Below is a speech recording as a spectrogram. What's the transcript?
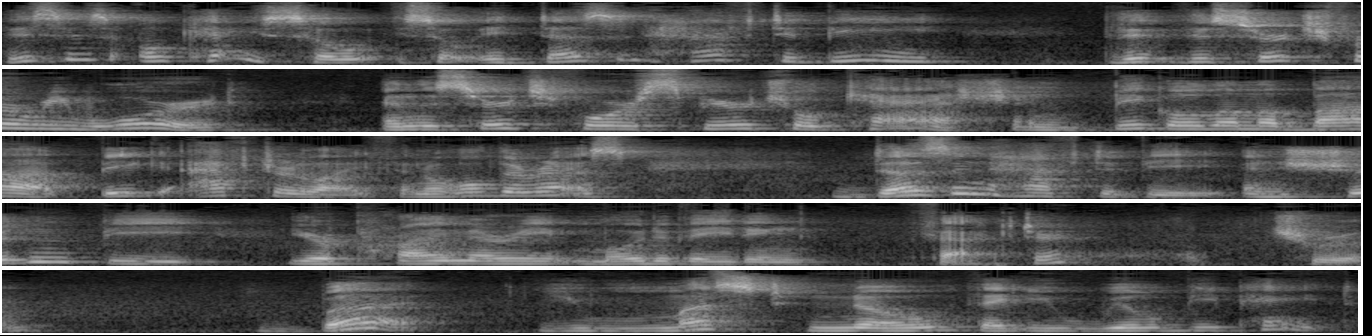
This is okay. So, so it doesn't have to be the, the search for reward and the search for spiritual cash and big olam haba, big afterlife, and all the rest doesn't have to be and shouldn't be your primary motivating factor. True. But you must know that you will be paid.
